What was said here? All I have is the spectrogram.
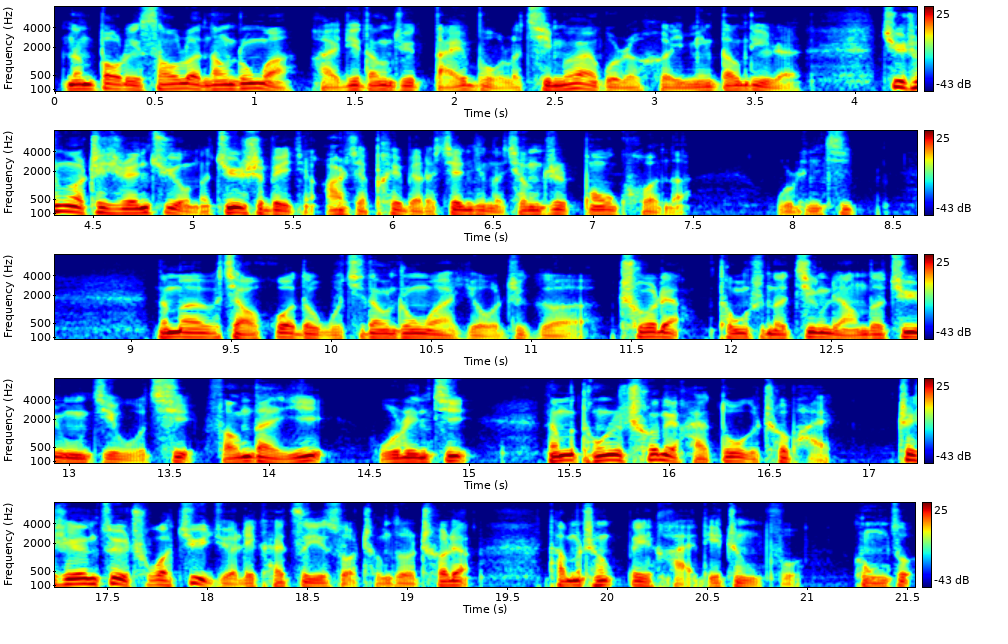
那么暴力骚乱当中啊，海地当局逮捕了七名外国人和一名当地人。据称啊，这些人具有呢军事背景，而且配备了先进的枪支，包括呢无人机。那么缴获的武器当中啊，有这个车辆，同时呢精良的军用级武器、防弹衣、无人机。那么同时车内还多个车牌。这些人最初啊拒绝离开自己所乘坐的车辆，他们称为海地政府工作。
